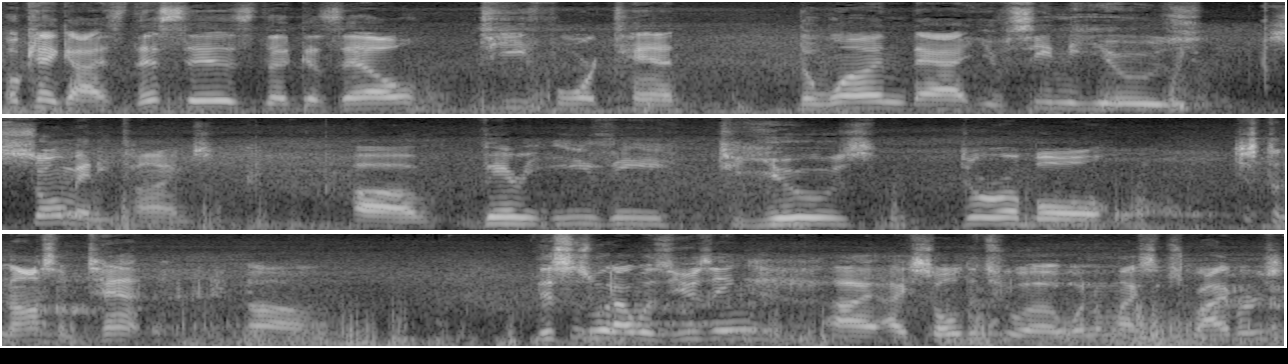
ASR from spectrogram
Okay guys, this is the Gazelle T4 tent, the one that you've seen me use so many times. Uh, very easy to use, durable, just an awesome tent. Um, this is what I was using. I, I sold it to uh, one of my subscribers.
